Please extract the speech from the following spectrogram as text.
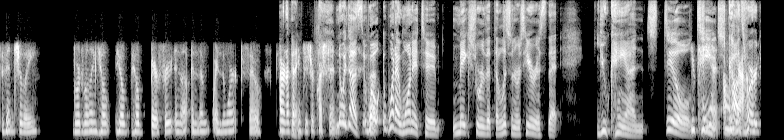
eventually, Lord willing, he'll he'll he'll bear fruit in the in the in the work. So I don't know if that answers your question. No, it does. But, well, what I wanted to make sure that the listeners hear is that you can still you can. teach oh, God's yeah. word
